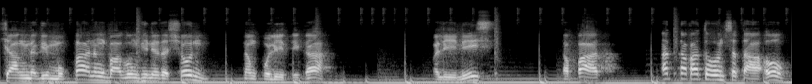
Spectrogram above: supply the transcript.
Siya ang naging mukha ng bagong henerasyon ng politika. Malinis, tapat, at nakatuon sa tao.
